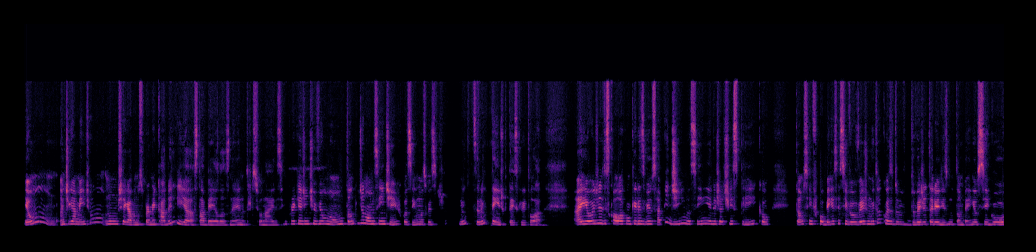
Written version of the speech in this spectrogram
eu não, antigamente eu não, chegava no supermercado e lia as tabelas, né, nutricionais, assim, porque a gente viu um nome, tanto de nome científico, assim, umas coisas, você não entende o que está escrito lá. Aí hoje eles colocam aqueles vídeos rapidinho, assim, eles já te explicam. Então, sim, ficou bem acessível. Eu vejo muita coisa do, do vegetarianismo também. Eu sigo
